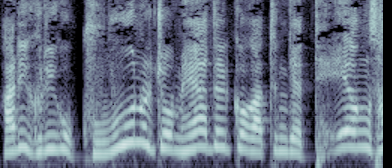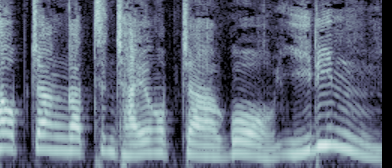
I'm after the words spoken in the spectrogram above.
아니 그리고 구분을 좀 해야 될 것 같은 게 대형 사업장 같은 자영업자하고 1인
